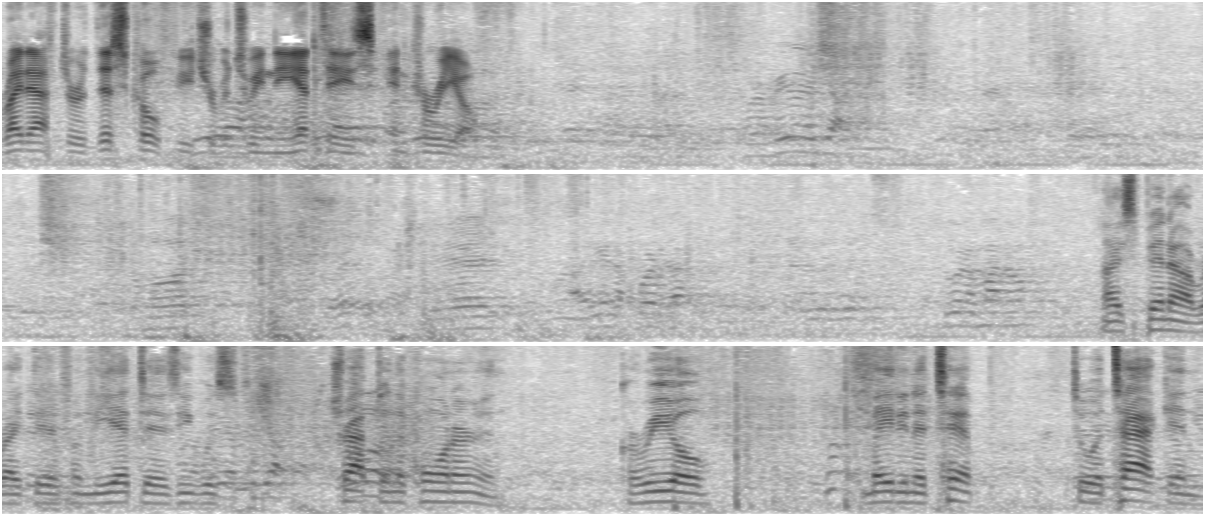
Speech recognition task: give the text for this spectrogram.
right after this co-feature between Nietes and Carrillo. Nice spin out right there from Nietes. He was trapped in the corner, and Carrillo made an attempt to attack, and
